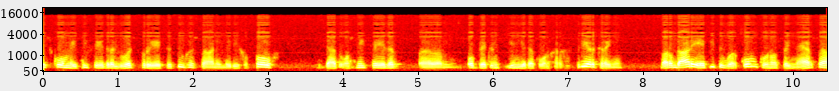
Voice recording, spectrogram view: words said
Eskom het nie verdere loodsprojekte toegestaan nie met die gevolg dat ons nie verder ehm um, opwekkingseenhede kon geregistreer kry nie. Maar om daardie hekkie te oorkom kon ons by NERSA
